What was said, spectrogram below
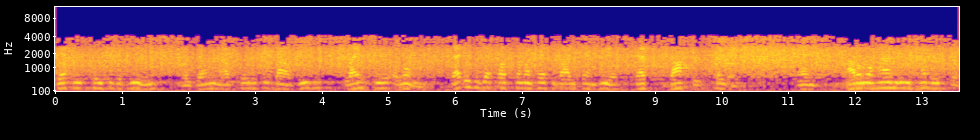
definite cases of healing was done in our services by Jesus last year alone. That isn't just what someone testified and said heal, that's doctor's statement. And I don't know how many hundreds of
